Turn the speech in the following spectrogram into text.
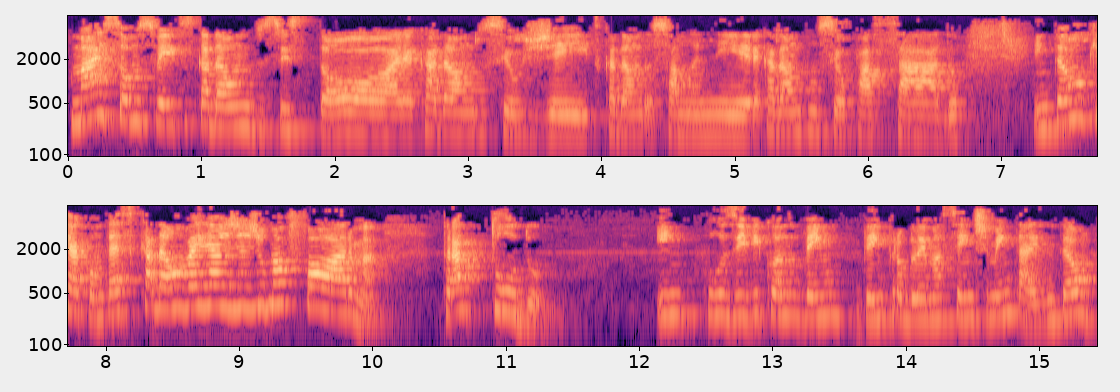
Mas somos feitos cada um de sua história, cada um do seu jeito, cada um da sua maneira, cada um com seu passado. Então o que acontece? Cada um vai reagir de uma forma para tudo, inclusive quando vem, vem problemas sentimentais. Então,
